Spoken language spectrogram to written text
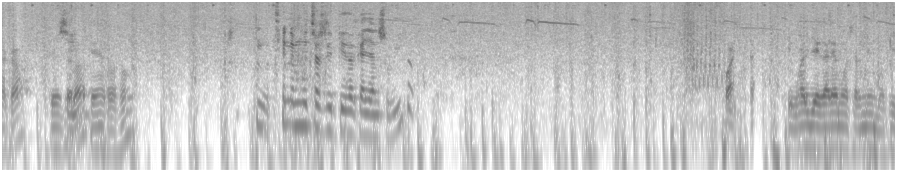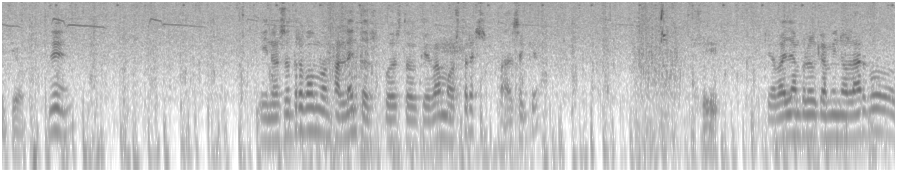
Es verdad, tienes razón. No tiene mucho sentido que hayan subido. Bueno, igual llegaremos al mismo sitio. Sí. Y nosotros vamos más lentos, puesto que vamos tres. Así que Sí. que vayan por el camino largo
